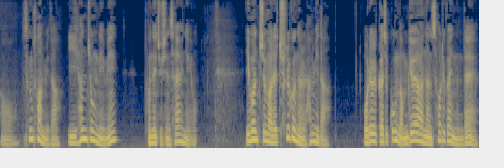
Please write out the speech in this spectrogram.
어, 생소합니다. 이현종 님이 보내주신 사연이에요. 이번 주말에 출근을 합니다. 월요일까지 꼭 넘겨야 하는 서류가 있는데,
